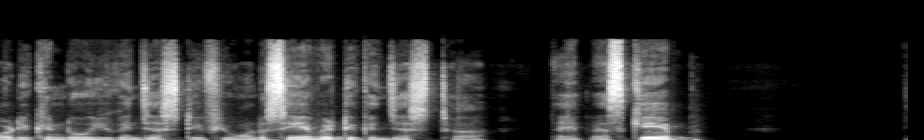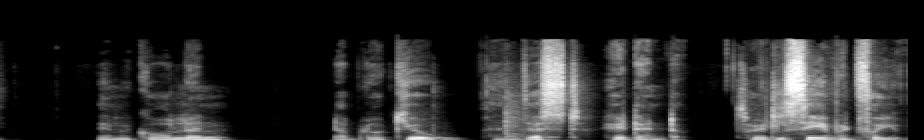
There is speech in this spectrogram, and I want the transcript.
what you can do you can just if you want to save it you can just uh, type escape semicolon wq and just hit enter. So it will save it for you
